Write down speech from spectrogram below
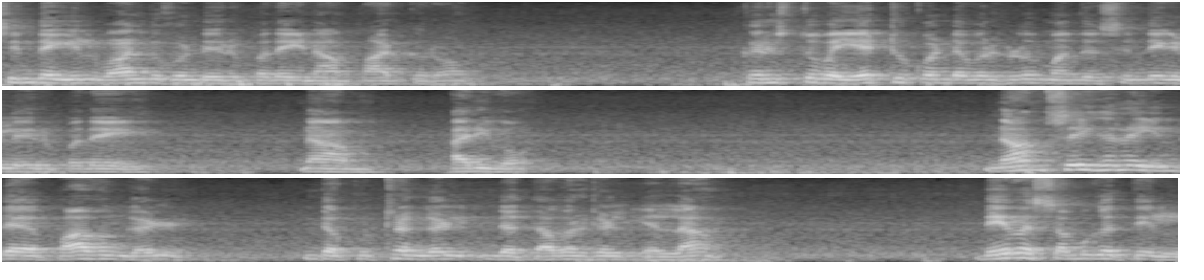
சிந்தையில் வாழ்ந்து கொண்டிருப்பதை நாம் பார்க்கிறோம். கிறிஸ்துவை ஏற்றுக்கொண்டவர்களும் அந்த சிந்தையில் இருப்பதை நாம் அறிவோம். நாம் செய்கிற இந்த பாவங்கள் இந்த குற்றங்கள் இந்த தவறுகள் எல்லாம் தேவ சமூகத்தில்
